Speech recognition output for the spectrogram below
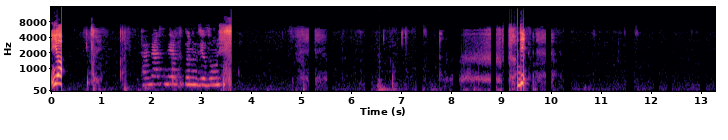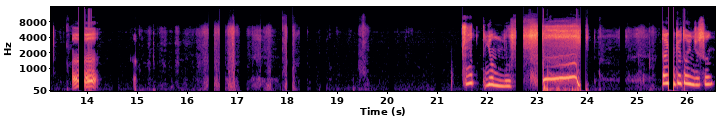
Ya Fen dersinde yaptıklarınız yazılmış. Hadi. Şut yalnız. Sen kötü oyuncusun.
